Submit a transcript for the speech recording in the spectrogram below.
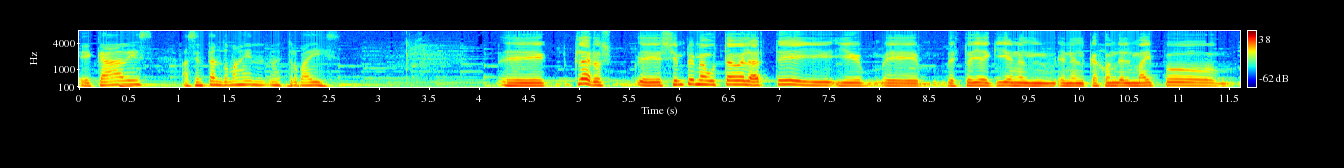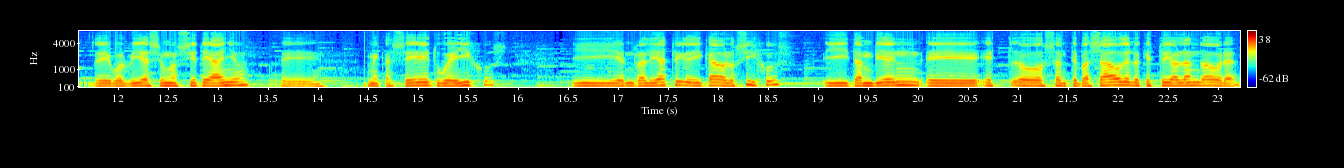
eh, cada vez asentando más en nuestro país. claro, siempre me ha gustado el arte y, estoy aquí en el, en el, cajón del Maipo, volví hace unos siete años, me casé, tuve hijos y en realidad estoy dedicado a los hijos y también eh, estos antepasados de los que estoy hablando ahora,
